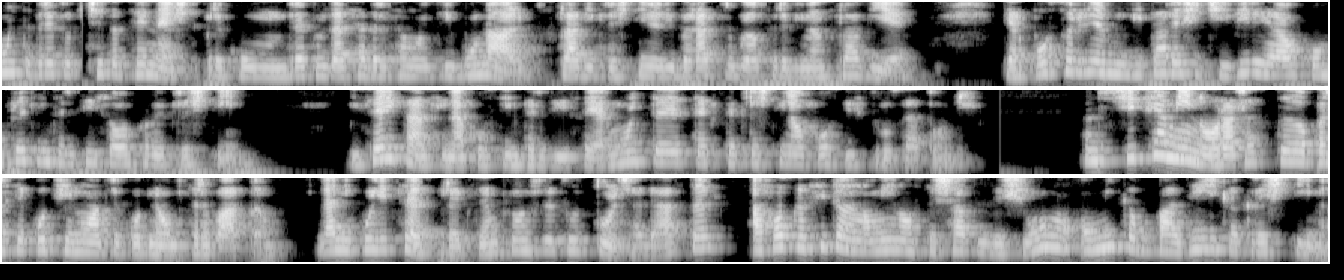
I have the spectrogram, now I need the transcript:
multe drepturi cetățenești, precum dreptul de a se adresa unui tribunal, sclavii creștini eliberați trebuiau să revină în sclavie, iar posturile militare și civile erau complet interzise oricărui creștin. Biserica în sine a fost interzisă, iar multe texte creștine au fost distruse atunci. În Sciția Minor, această persecuție nu a trecut neobservată. La Niculițel, spre exemplu, în județul Tulcea de astăzi, a fost găsită în 1971 o mică bazilică creștină.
